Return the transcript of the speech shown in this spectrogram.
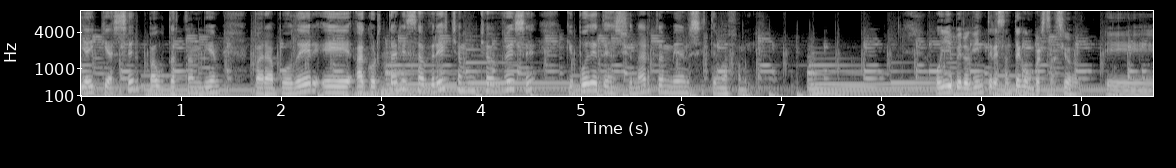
y hay que hacer pautas también para poder eh, acortar esa brecha muchas veces que puede tensionar también el sistema familiar. Oye, pero qué interesante conversación. Eh,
